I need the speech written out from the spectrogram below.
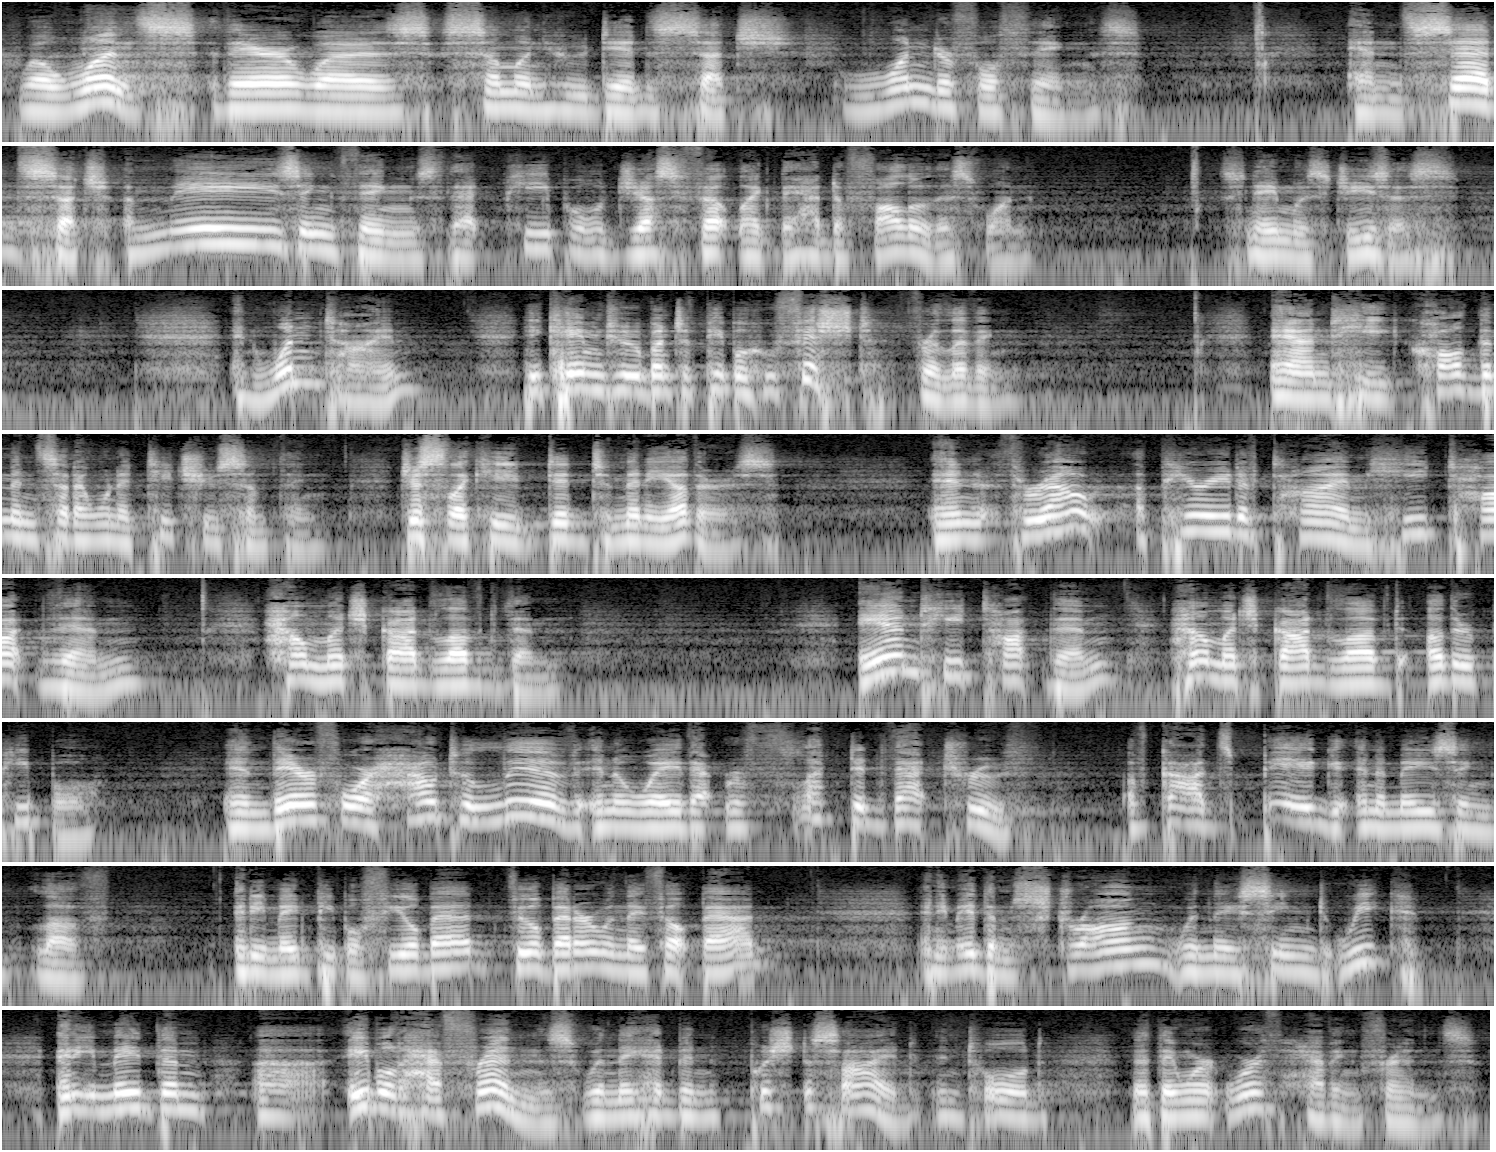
Well, once there was someone who did such wonderful things and said such amazing things that people just felt like they had to follow this one. His name was Jesus. And one time, he came to a bunch of people who fished for a living. And he called them and said, I want to teach you something, just like he did to many others. And throughout a period of time, he taught them how much God loved them. And he taught them how much God loved other people, and therefore how to live in a way that reflected that truth of God's big and amazing love. And he made people feel bad, feel better when they felt bad, and he made them strong when they seemed weak, and he made them uh, able to have friends when they had been pushed aside and told that they weren't worth having friends.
